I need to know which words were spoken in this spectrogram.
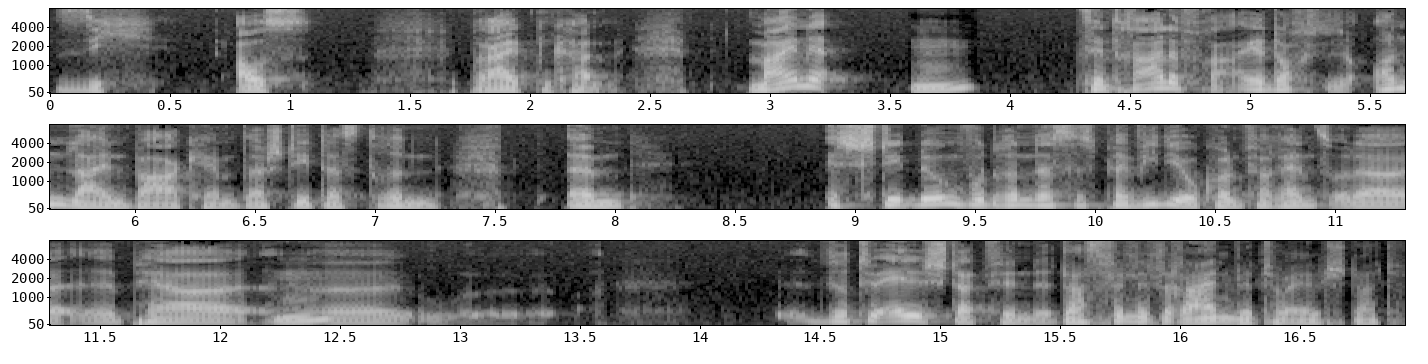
sich aus breiten kann. Meine mhm. zentrale Frage, ja doch, Online-Barcamp, da steht das drin. Ähm, es steht nirgendwo drin, dass es per Videokonferenz oder äh, per mhm. äh, virtuell stattfindet. Das findet rein virtuell statt.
